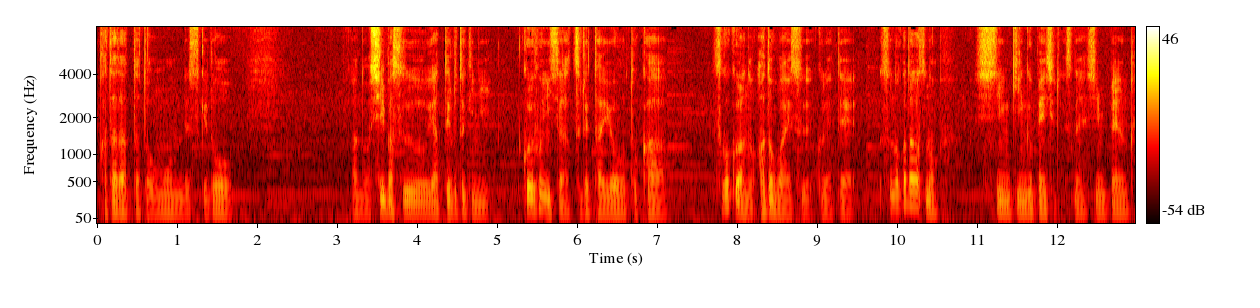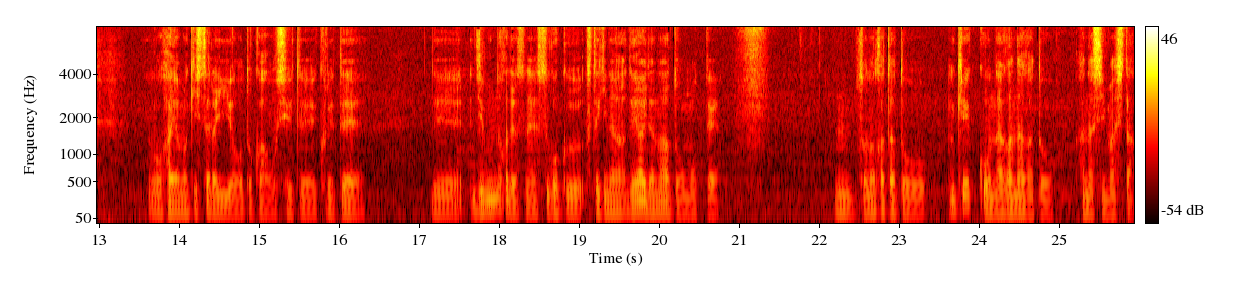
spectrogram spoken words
方だったと思うんですけどあのシーバスをやってる時にこういう風にしたら釣れたよとかすごくあのアドバイスくれてその方がそのシンキングペンシルですね。新ペンを早巻きしたらいいよとか教えてくれてで自分の中でですねすごく素敵な出会いだなと思ってうんその方と結構長々と話しました。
